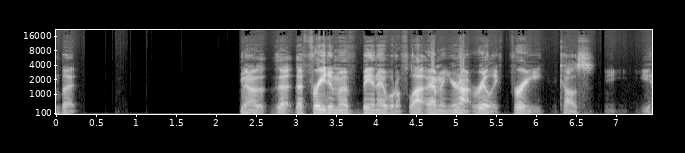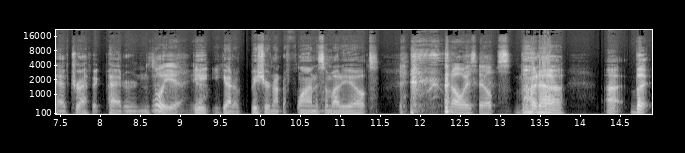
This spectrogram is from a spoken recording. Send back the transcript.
but you know the the freedom of being able to fly. I mean, you're not really free because you have traffic patterns. Well, yeah. yeah. You, you got to be sure not to fly into somebody else. it always helps. But uh, uh, but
